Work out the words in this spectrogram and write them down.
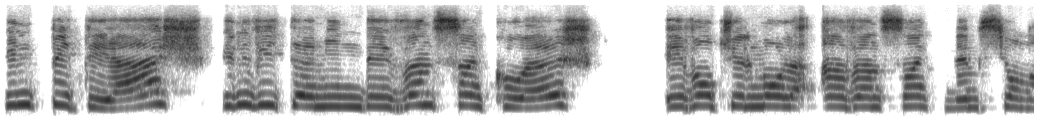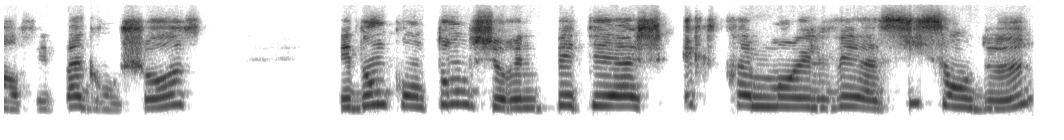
une PTH, une vitamine D 25OH, éventuellement la 1,25, même si on n'en fait pas grand-chose. Et donc, on tombe sur une PTH extrêmement élevée à 602,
